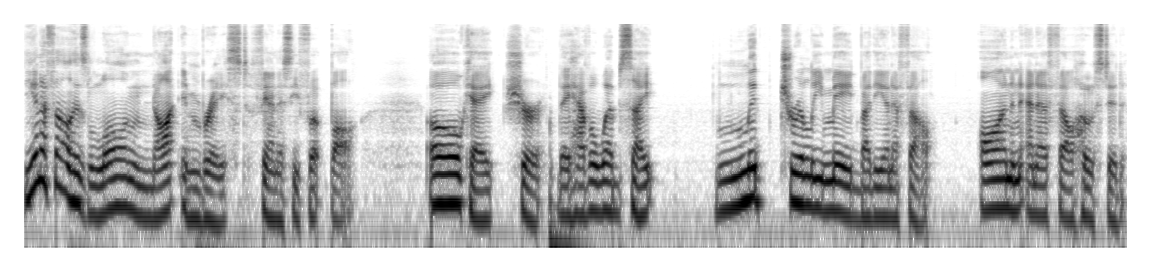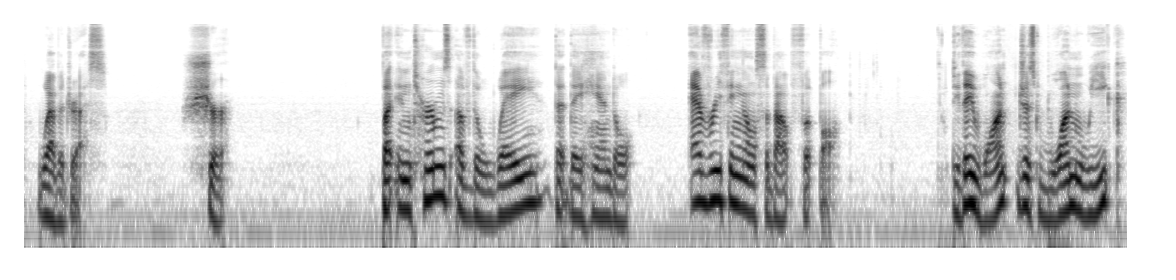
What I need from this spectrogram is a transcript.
The NFL has long not embraced fantasy football. Okay, sure, they have a website literally made by the NFL on an NFL hosted web address. Sure. But in terms of the way that they handle everything else about football, do they want just one week?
